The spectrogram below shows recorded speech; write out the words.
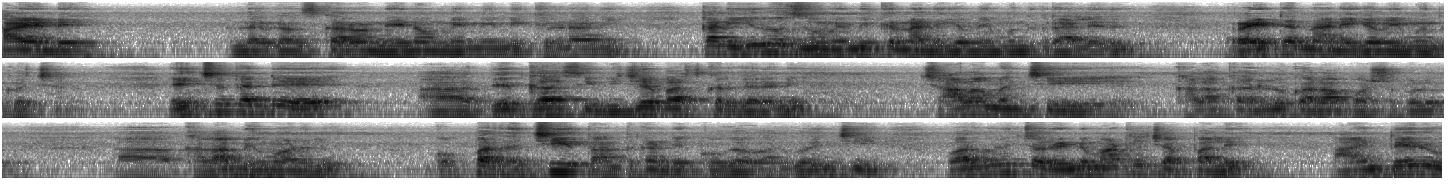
హాయ్ అండి. అందరికి నమస్కారం. నేను మీ మిమిక్రి నాని కానీ ఈరోజు మిమిక్రి నానిగా మేము ముందుకు రాలేదు. రైటర్ నానిగా మేము ముందుకు వచ్చాను. ఏం చేతంటే దీర్ఘాసి విజయభాస్కర్ గారని చాలా మంచి కళాకారులు కళా పోషకులు కళాభిమానులు గొప్ప రచయిత అంతకంటే ఎక్కువగా వారి గురించి వారి గురించి రెండు మాటలు చెప్పాలి. ఆయన పేరు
